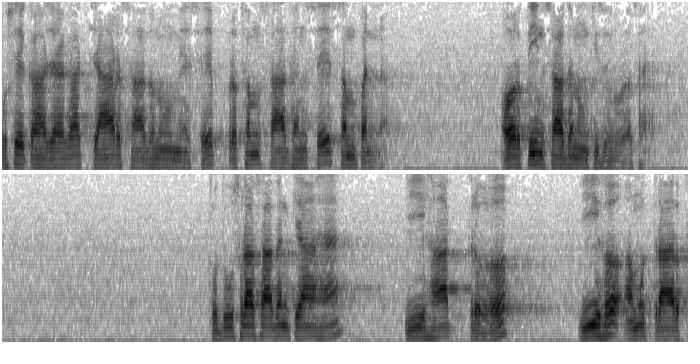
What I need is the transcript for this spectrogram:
उसे कहा जाएगा चार साधनों में से प्रथम साधन से संपन्न। और तीन साधनों की ज़रूरत है। तो दूसरा साधन क्या है? इहात्र इह अमुत्रार्थ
